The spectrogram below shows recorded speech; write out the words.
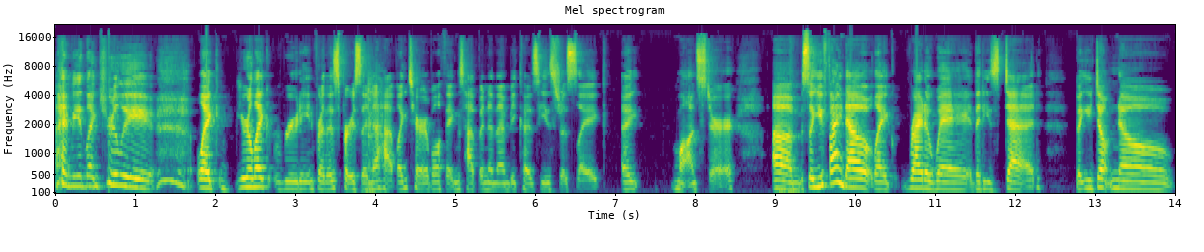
I mean, like truly, like you're like rooting for this person to have like terrible things happen to them because he's just like a monster. Um, so you find out like right away that he's dead, but you don't know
